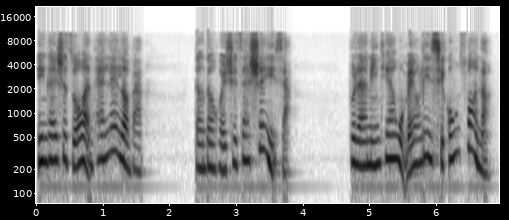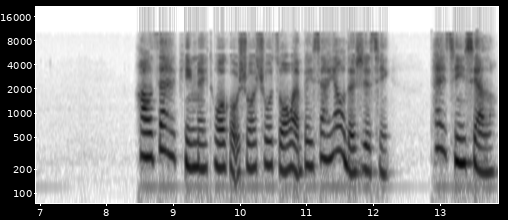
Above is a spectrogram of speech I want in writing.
应该是昨晚太累了吧，等等回去再睡一下，不然明天我没有力气工作呢。好在平没脱口说出昨晚被下药的事情，太惊险了。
